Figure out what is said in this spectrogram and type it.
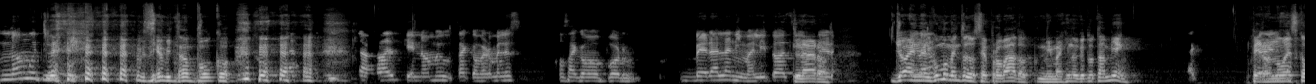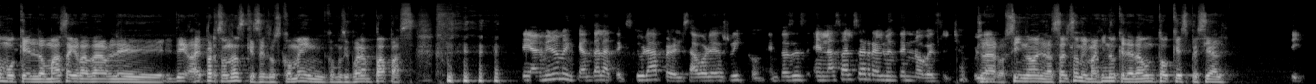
No mucho, sí, a mí tampoco. la verdad es que no me gusta comérmelos, o sea, como por ver al animalito así. Claro. entero. Yo en algún momento los he probado, me imagino que tú también. Pero no es como que lo más agradable. Hay personas que se los comen como si fueran papas. Sí, a mí no me encanta la textura, pero el sabor es rico. Entonces, en la salsa realmente no ves el chapulín. Claro, sí, no, en la salsa me imagino que le da un toque especial. Sí,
